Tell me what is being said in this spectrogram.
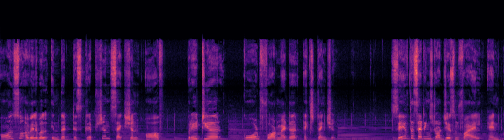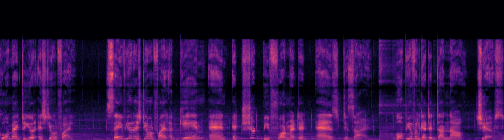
also available in the description section of Prettier Code Formatter extension. Save the settings.json file and go back to your HTML file. Save your HTML file again and it should be formatted as desired. Hope you will get it done now. Cheers!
